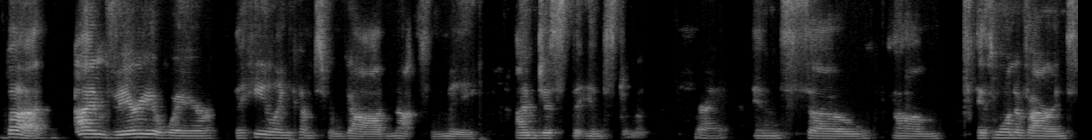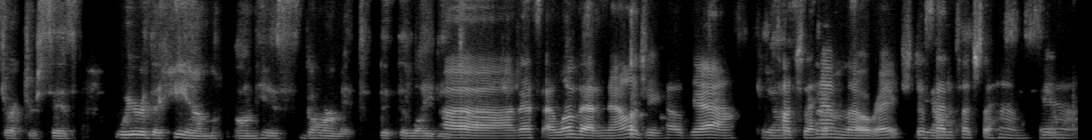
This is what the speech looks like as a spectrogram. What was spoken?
But I'm very aware the healing comes from God, not from me. I'm just the instrument. Right. And so, um, as one of our instructors says, we're the hem on his garment that the lady. Ah, that's I love that analogy. How yeah. Yeah, touch the so- hem though, right? She just had to touch the hem. Yeah. Yeah.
